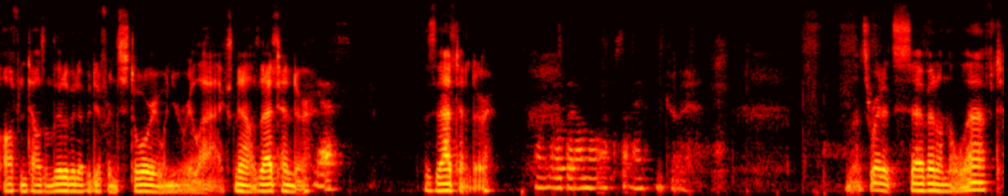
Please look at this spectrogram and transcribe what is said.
often tells a little bit of a different story when you're relaxed. Now, is that tender? Yes. Is that tender? A little bit on the left side. Okay. And that's right at seven on the left.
